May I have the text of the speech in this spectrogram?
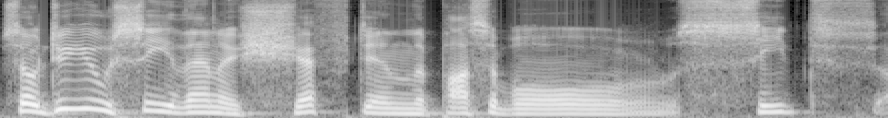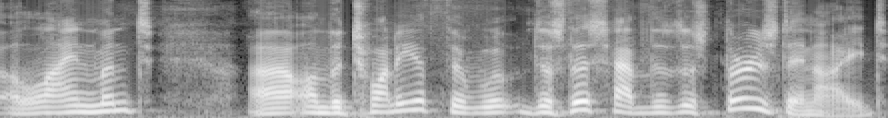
So, do you see then a shift in the possible seat alignment uh, on the 20th? Does this have this Thursday night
